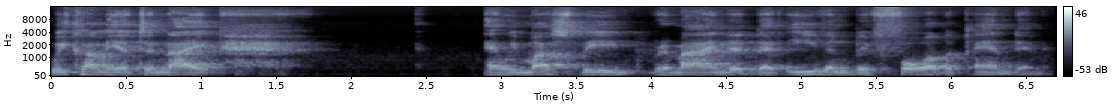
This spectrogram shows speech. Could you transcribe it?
We come here tonight and we must be reminded that even before the pandemic,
